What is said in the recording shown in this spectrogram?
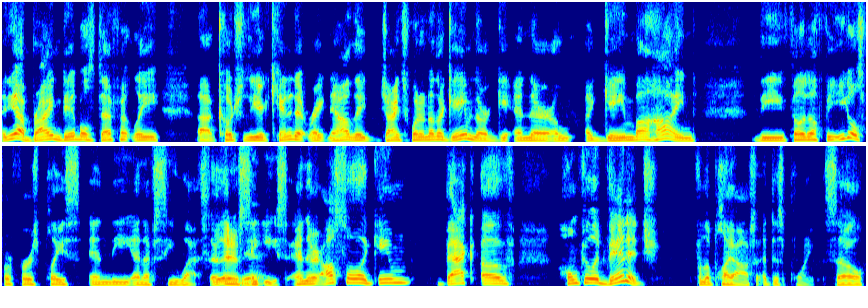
And yeah, Brian Daboll's definitely uh, coach of the year candidate right now. The Giants won another game. They're and they're a, a game behind the Philadelphia Eagles for first place in the NFC West or the NFC Yeah. East, and they're also a game back of home field advantage from the playoffs at this point. So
